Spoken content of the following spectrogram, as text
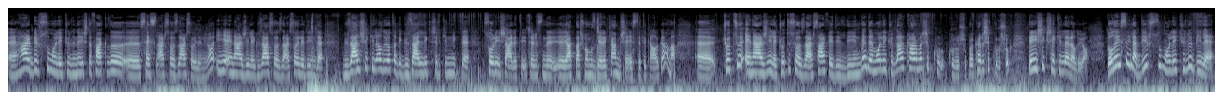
E, her bir su molekülüne işte farklı e, sesler, sözler söyleniyor. İyi enerjiyle güzel sözler söylediğinde güzel şekil alıyor. Tabii güzellik, çirkinlik de soru işareti içerisinde yaklaşmamız gereken bir şey estetik algı ama kötü enerjiyle kötü sözler sarf edildiğinde de moleküller karmaşık kuruşuk, böyle karışık kuruşuk değişik şekiller alıyor. Dolayısıyla bir su molekülü bile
